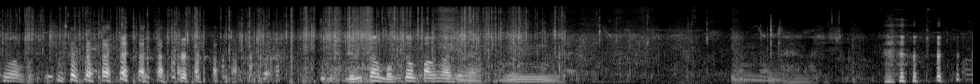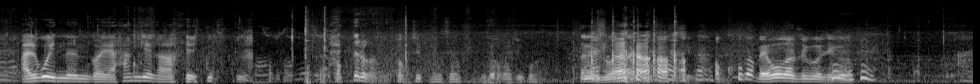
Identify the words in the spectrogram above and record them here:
통통한 거. 늘상 먹던 빵 맛이 나. 음. 알고 있는 거에 한계가 다 들어간 거야. 껍질 평생 묻어가지고. 지금. 어, 코가 매워가지고 지금. 아,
